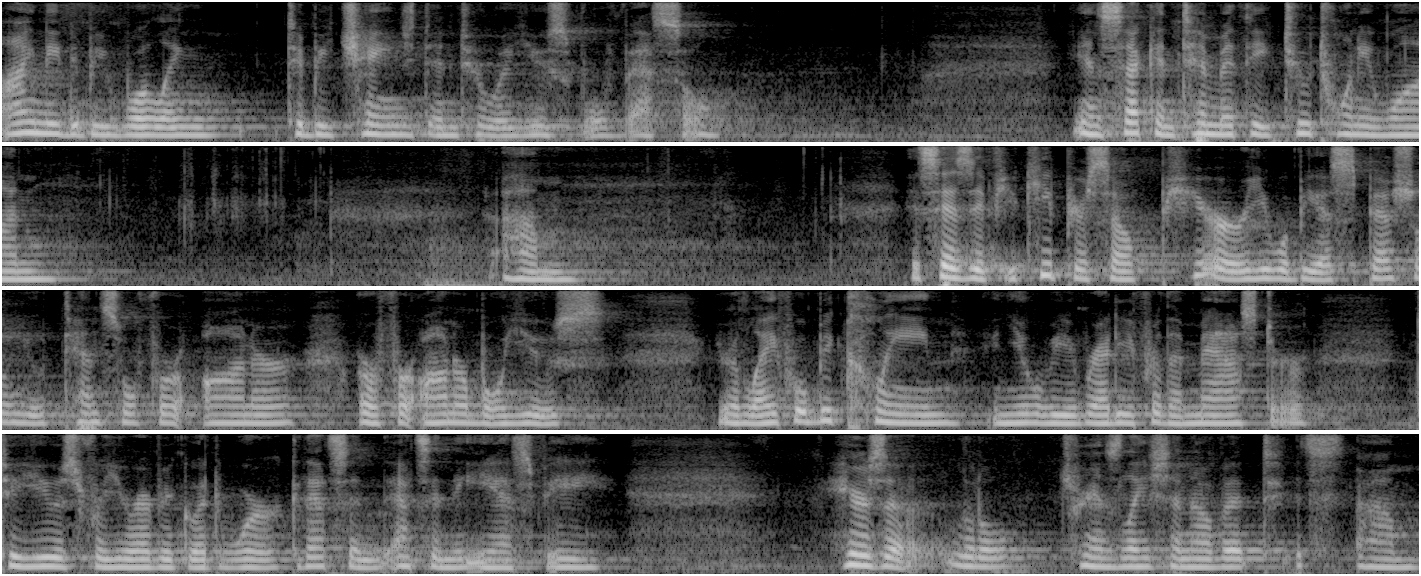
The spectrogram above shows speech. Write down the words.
I need to be willing to be changed into a useful vessel. In 2 Timothy 2.21, um, it says, if you keep yourself pure, you will be a special utensil for honor or for honorable use. Your life will be clean and you will be ready for the master to use for your every good work. That's in, that's in the ESV. Here's a little translation of it. It's um,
